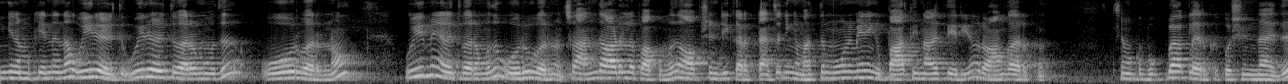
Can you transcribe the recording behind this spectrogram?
இங்கே நமக்கு என்னென்னா உயிரெழுத்து. உயிரெழுத்து வரும்போது ஓர் வரணும் உயிர்மை எழுத்து வரும்போது ஒரு வரணும். ஸோ அந்த ஆர்டரில் பார்க்கும்போது ஆப்ஷன் டி கரெக்டாக ஆன்சர் நீங்கள் மற்ற மூணுமே நீங்கள் பார்த்தீங்கனாலே தெரியும் ராங்காக இருக்கும். ஸோ நமக்கு புக் பேக்கில் இருக்க கொஷின் தான் இது.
